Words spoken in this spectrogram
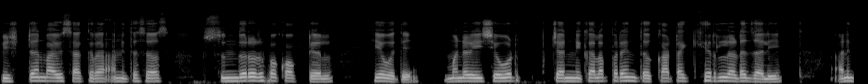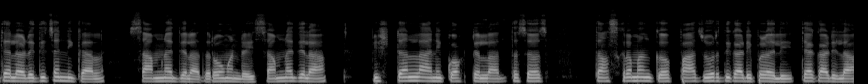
पिस्टन बावीस अकरा आणि तसंच सुंदर उर्फ कॉकटेल हे होते. मंडळी शेवटच्या निकालापर्यंत काटाखीर लढत झाली. आणि त्या लढतीचा निकाल सामना दिला. तर हो मंडळी सामना दिला. पिस्टनला आणि कॉकटेलला तसंच तास क्रमांक पाचवरती गाडी पळाली. त्या गाडीला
